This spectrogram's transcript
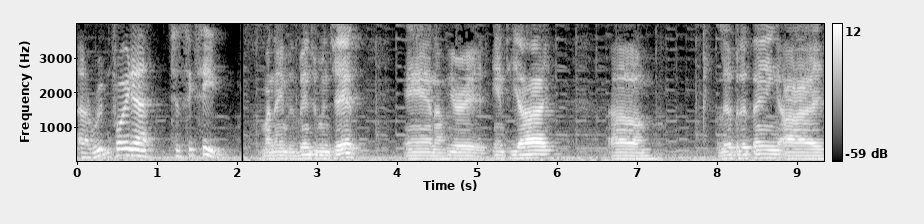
uh rooting for you to, to succeed. My name is Benjamin Jett and I'm here at NTI. Um, a little bit of thing, I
